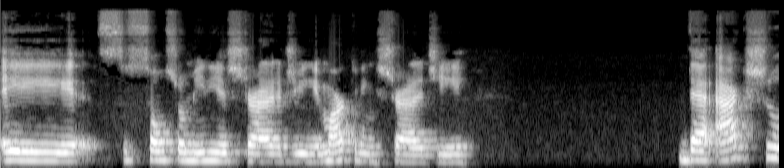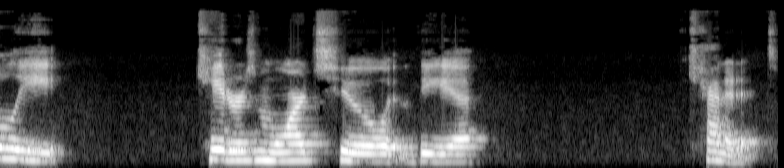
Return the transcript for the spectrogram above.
a social media strategy, a marketing strategy that actually caters more to the candidate.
